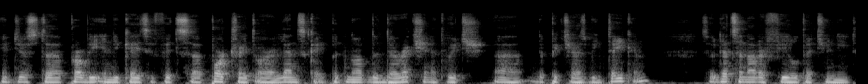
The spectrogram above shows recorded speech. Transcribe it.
It just uh, probably indicates if it's a portrait or a landscape, but not the direction at which uh, the picture has been taken. So that's another field that you need.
